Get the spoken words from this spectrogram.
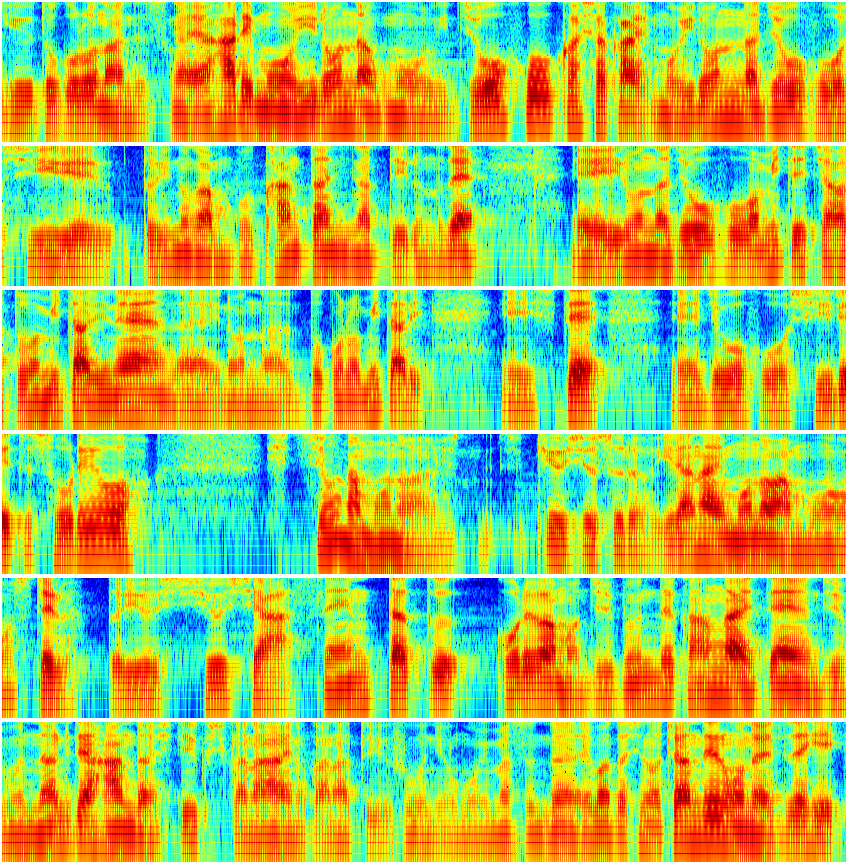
いうところなんですが、やはりもういろんなもう情報化社会、もういろんな情報を仕入れるというのがもう簡単になっているので、えー、いろんな情報を見て、チャートを見たりね、いろんなところを見たりして、え情報を仕入れて、それを必要なものは吸収する。いらないものはもう捨てるという取捨選択。これはもう自分で考えて自分なりで判断していくしかないのかなというふうに思いますので、私のチャンネルもね、ぜひ、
